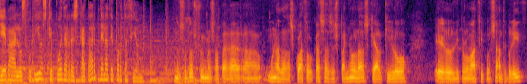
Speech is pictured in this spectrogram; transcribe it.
lleva a los judíos que puede rescatar de la deportación. Nosotros fuimos a pagar a una de las cuatro casas españolas que alquiló el diplomático Brit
